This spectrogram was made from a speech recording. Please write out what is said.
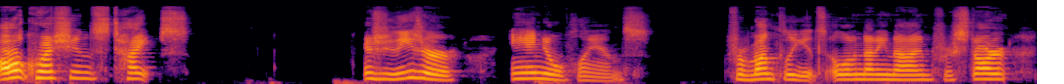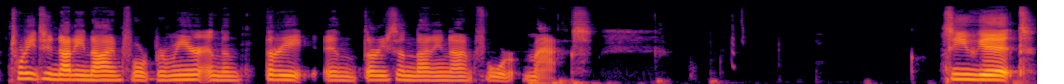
All questions types. Actually, these are annual plans. For monthly, it's eleven ninety nine for start, twenty two ninety nine for premier, and then thirty and thirty seven ninety nine for Max. So you get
